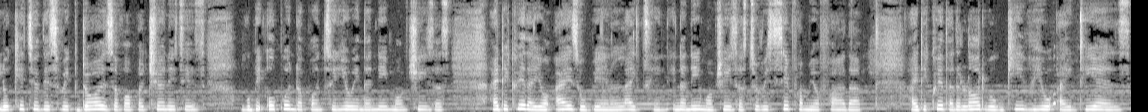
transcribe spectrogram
locate you this week. Doors of opportunities will be opened up unto you in the name of Jesus. I decree that your eyes will be enlightened in the name of Jesus to receive from your Father. I decree that the Lord will give you ideas.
